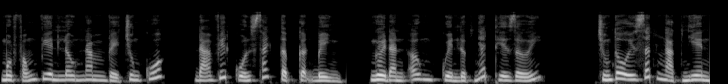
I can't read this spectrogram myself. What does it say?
một phóng viên lâu năm về Trung Quốc, đã viết cuốn sách Tập Cận Bình, người đàn ông quyền lực nhất thế giới. Chúng tôi rất ngạc nhiên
